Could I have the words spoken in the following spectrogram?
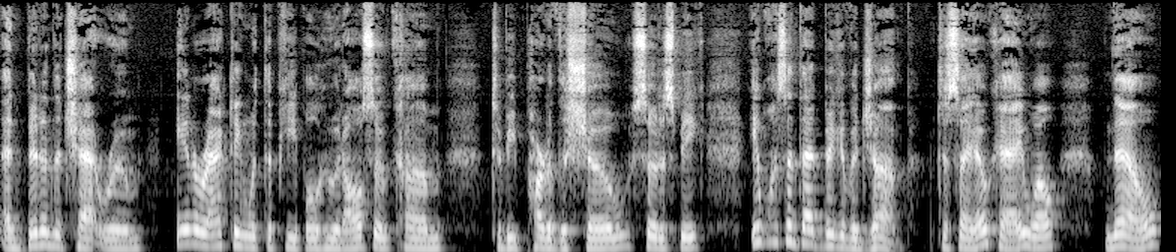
and been in the chat room interacting with the people who had also come to be part of the show, so to speak. It wasn't that big of a jump to say, okay, well, now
